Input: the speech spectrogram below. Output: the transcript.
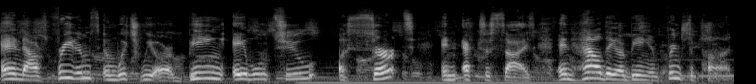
and our freedoms in which we are being able to assert and exercise and how they are being infringed upon,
